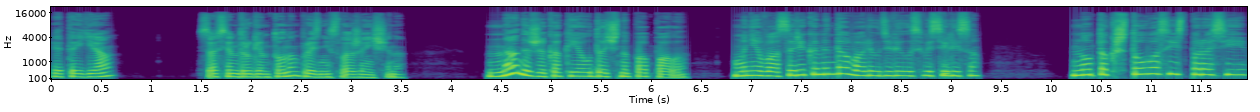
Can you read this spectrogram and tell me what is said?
«Это я?» — совсем другим тоном произнесла женщина. «Надо же, как я удачно попала. «Мне вас и рекомендовали», — удивилась Василиса. «Ну так что у вас есть по России?»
